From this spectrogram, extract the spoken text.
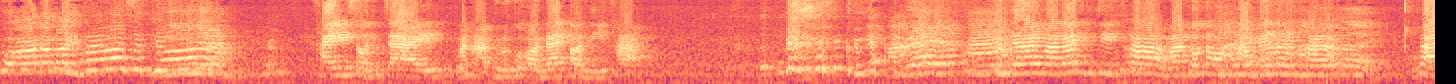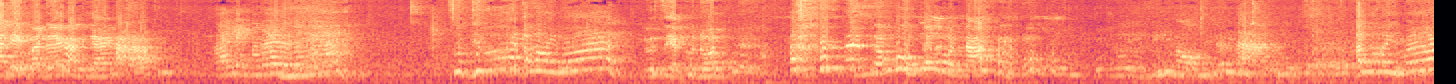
คุณออนอร่อยมาก สุดยอด ใครสนใจมาหาคุณนุชคุณออนได้ตอนนี้ค่ะ คุณยายมาได้แล้วค่ะคุณยายมาได้จริงๆค่ะ มาทดลองทำได้เลยค่ะพาเด็กมาด้วยค่ะคุณยายค่ะพาเด็กมาได้เลยนะคะสุดยอดอร่อยมากดูเสียงคุณนุชน้องภูมิก็หมดน้ำของน้องภูมิ ดูดิพี่น้องพี่ตาล อร่อยมาก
